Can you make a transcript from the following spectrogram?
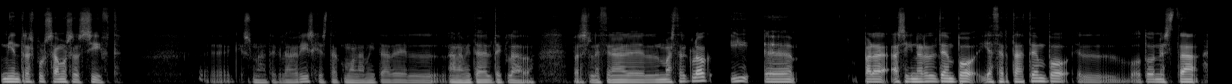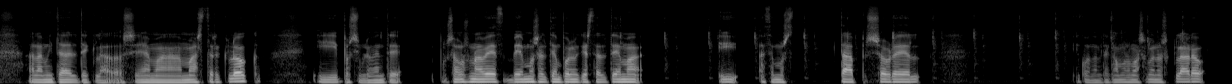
mientras pulsamos el shift. Eh, que es una tecla gris que está como a la mitad del, a la mitad del teclado, para seleccionar el master clock y para asignar el tempo y hacer tap tempo, el botón está a la mitad del teclado. Se llama Master Clock y posiblemente pulsamos una vez, vemos el tempo en el que está el tema y hacemos tap sobre él. Y cuando lo tengamos más o menos claro,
